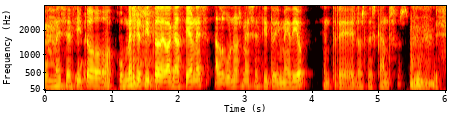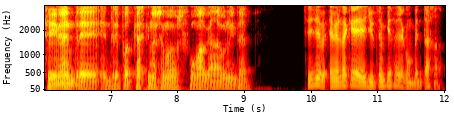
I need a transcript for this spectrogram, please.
un mesecito, un mesecito de vacaciones, algunos mesecito y medio entre los descansos. Sí, ¿no? Entre, entre podcasts que nos hemos fumado cada uno y tal. Sí, sí, es verdad que Yute empieza ya con ventaja.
